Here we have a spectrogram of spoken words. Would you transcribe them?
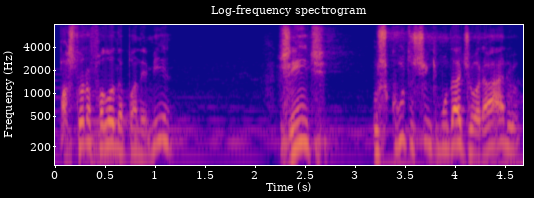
A pastora falou da pandemia. Gente, os cultos tinham que mudar de horário.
